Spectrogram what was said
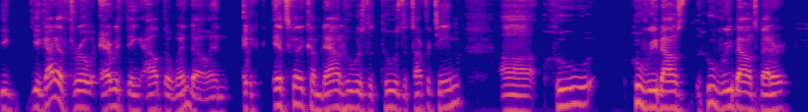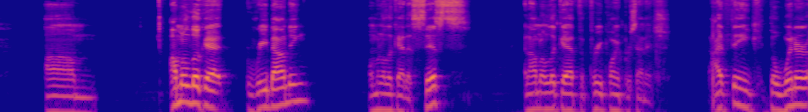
you you got to throw everything out the window, and it, it's going to come down who was the who was the tougher team, uh, who who rebounds who rebounds better. Um, I'm going to look at rebounding. I'm going to look at assists, and I'm going to look at the three point percentage. I think the winner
